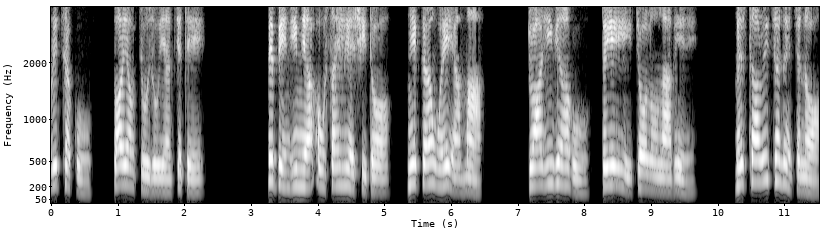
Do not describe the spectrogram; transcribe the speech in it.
ရစ်ချက်ကိုတွားရောက်ကြိုဆိုရန်ဖြစ်တယ်။တစ်ပင်ကြီးများအုပ်ဆိုင်လျက်ရှိသောမြစ်ကမ်းဝဲရာမှရွာကြီးများကိုတရိပ်ရိပ်ကြော်လွန်လာခဲ့တယ်။မစ္စတာရစ်ချက်နဲ့ကျွန်တော်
